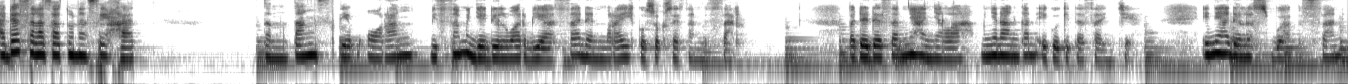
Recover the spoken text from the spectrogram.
Ada salah satu nasihat tentang setiap orang bisa menjadi luar biasa dan meraih kesuksesan besar pada dasarnya hanyalah menyenangkan ego kita saja. Ini adalah sebuah pesan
